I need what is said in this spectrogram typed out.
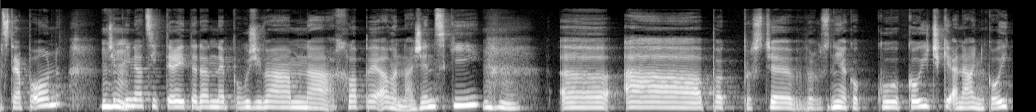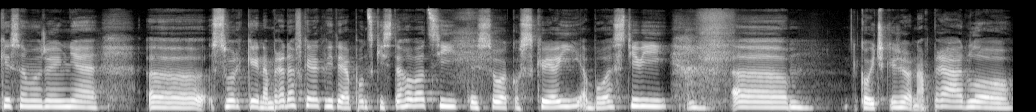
strap-on, mm-hmm. připínací, který teda nepoužívám na chlapy, ale na ženský. Mm-hmm. Uh, a pak prostě různý jako kojíčky, anální kojíky samozřejmě, uh, svorky na bradavky, takový ty japonský stahovací, ty jsou jako skvělý a bolestivý. Uh, kojíčky, že jo, na prádlo,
